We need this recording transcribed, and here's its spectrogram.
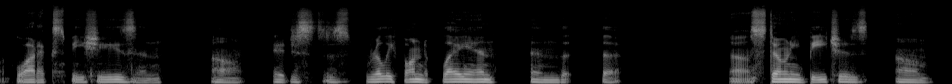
aquatic species, and uh, it just is really fun to play in. And the the uh, stony beaches um,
